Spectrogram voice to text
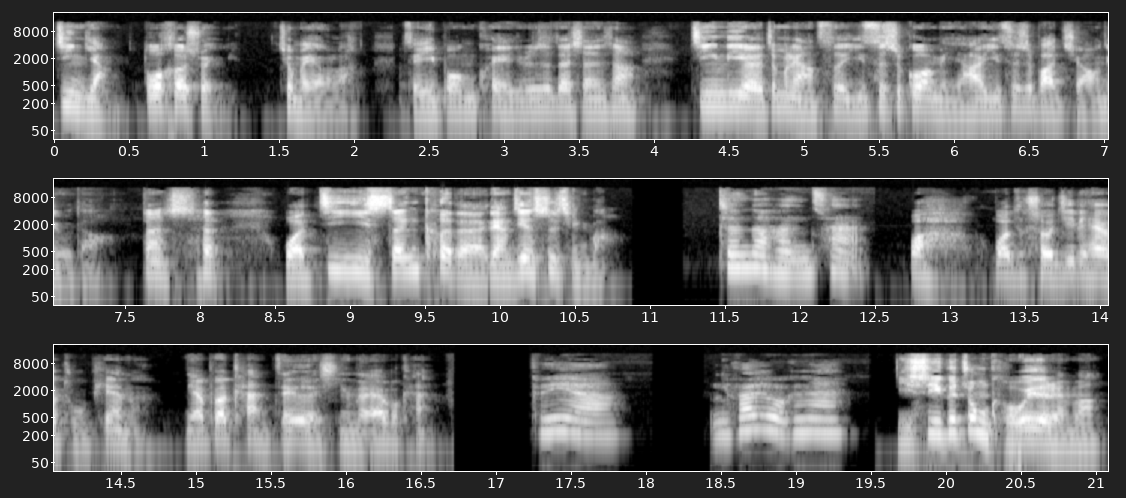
静养，多喝水，就没有了。贼崩溃，就是在山上经历了这么两次，一次是过敏，然后一次是把脚扭到，但是 我记忆深刻的两件事情吧。真的很惨哇！我的手机里还有图片呢，你要不要看？贼恶心的，要不看？可以啊，你发给我看看。你是一个重口味的人吗？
